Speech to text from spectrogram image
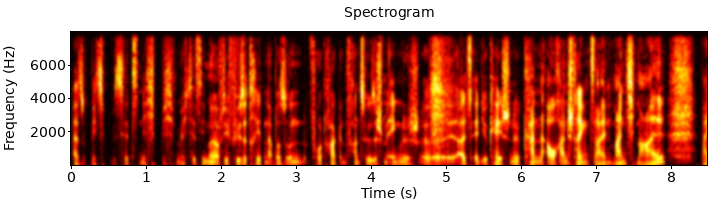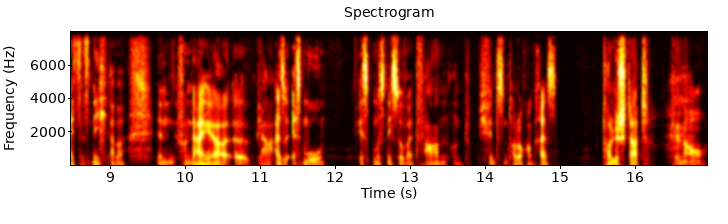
also ich ist jetzt nicht, ich möchte jetzt niemand auf die Füße treten, aber so ein Vortrag in Französischem Englisch äh, als Educational kann auch anstrengend sein, manchmal, meistens nicht, aber ähm, von daher, äh, ja, also ESMO ist, muss nicht so weit fahren und ich finde es ein toller Kongress. Tolle Stadt, Genau.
